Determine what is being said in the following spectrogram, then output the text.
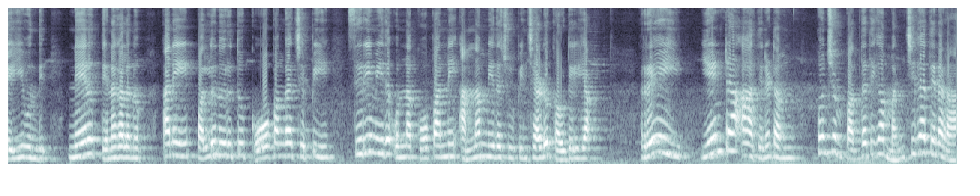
చెయ్యి ఉంది. నేను తినగలను అని పళ్ళు నురుతూ కోపంగా చెప్పి సిరి మీద ఉన్న కోపాన్ని అన్నం మీద చూపించాడు కౌటిల్య. రేయ్! ఏంట్రా ఆ తినటం? కొంచెం పద్ధతిగా మంచిగా తినరా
